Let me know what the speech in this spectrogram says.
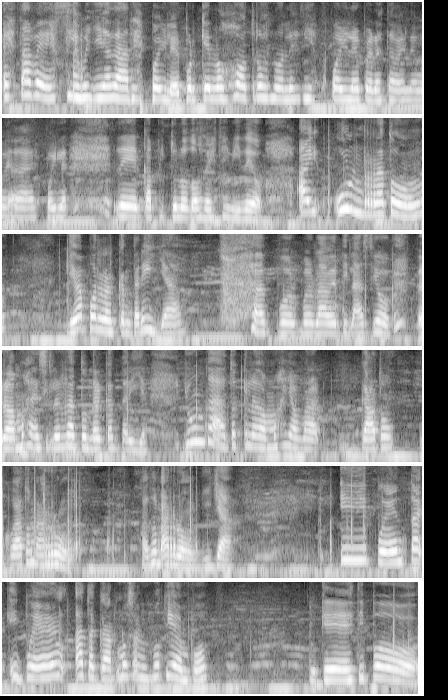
esta vez sí les voy a dar spoiler, porque los otros no les di spoiler, pero esta vez les voy a dar spoiler del capítulo 2 de este video. Hay un ratón que va por la alcantarilla, por, por, la ventilación, pero vamos a decirle ratón de alcantarilla. Y un gato que le vamos a llamar gato, gato marrón. Gato marrón y ya. Y pueden, y pueden atacarnos al mismo tiempo. Que es tipo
